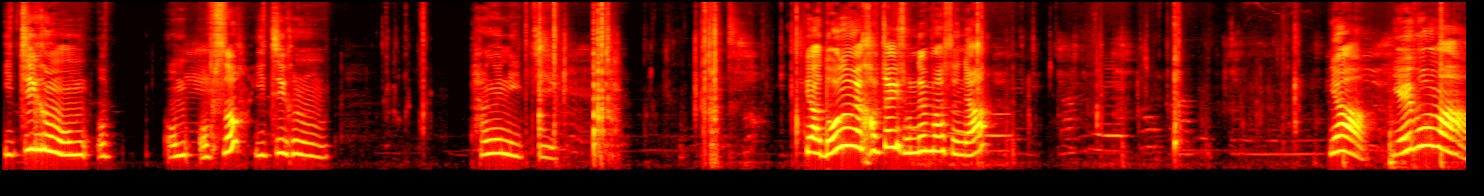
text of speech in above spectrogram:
있지 그럼 없, 없, 없, 없어? 있지 그럼 당연히 있지 야 너는 왜 갑자기 존댓말 쓰냐? 야 예보마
